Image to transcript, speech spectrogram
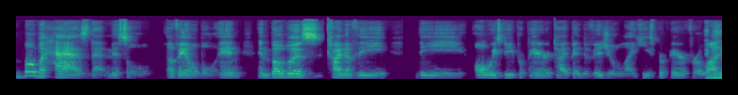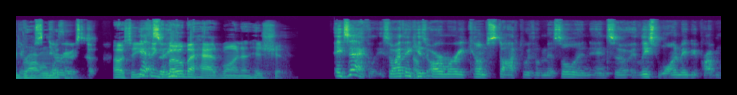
Boba has that missile available, and and Boba's kind of the the always be prepared type individual. Like he's prepared for a Maybe lot he of different brought one with him. scenarios. So Oh, so you Yeah, think so he- Boba had one on his ship? Exactly. So I think his armory comes stocked with a missile, and and so at least one, maybe probably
